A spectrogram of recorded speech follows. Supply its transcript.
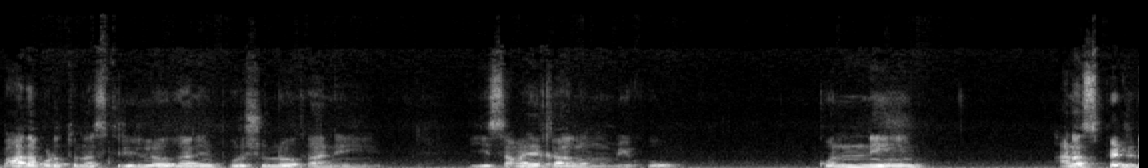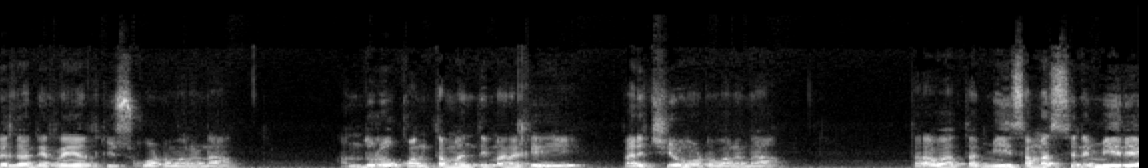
బాధపడుతున్న స్త్రీల్లో కానీ పురుషుల్లో కానీ ఈ సమయకాలం మీకు కొన్ని అన్ఎక్స్పెక్టెడ్గా నిర్ణయాలు తీసుకోవడం వలన అందులో కొంతమంది మనకి పరిచయం అవడం వలన తర్వాత మీ సమస్యని మీరే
